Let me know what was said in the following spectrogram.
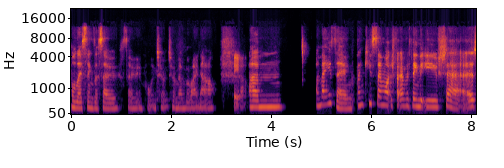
all those things are so so important to, to remember right now. Yeah. Um, amazing. Thank you so much for everything that you've shared.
